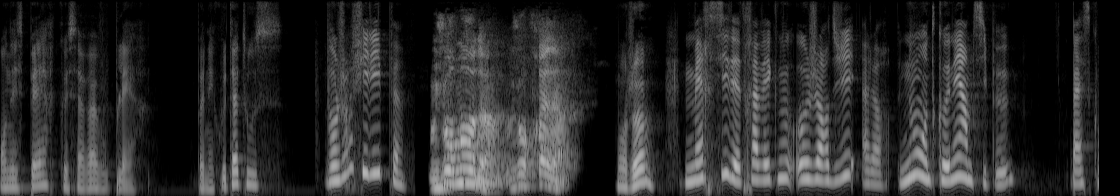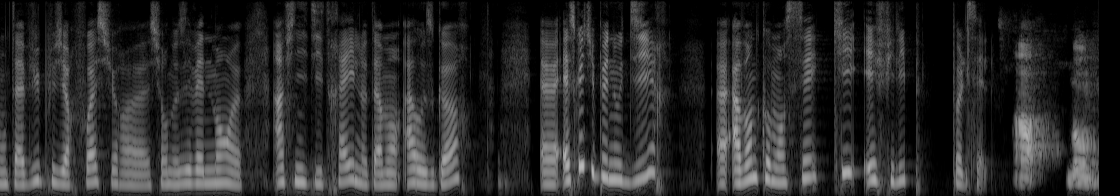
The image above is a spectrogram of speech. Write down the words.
On espère que ça va vous plaire. Bonne écoute à tous. Bonjour Philippe. Bonjour Maude, bonjour Fred. Bonjour. Merci d'être avec nous aujourd'hui. Alors, nous, on te connaît un petit peu parce qu'on t'a vu plusieurs fois sur, euh, sur nos événements euh, Infinity Trail, notamment à Osgore. Euh, Est-ce que tu peux nous dire, euh, avant de commencer, qui est Philippe Polsel Ah, bon,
